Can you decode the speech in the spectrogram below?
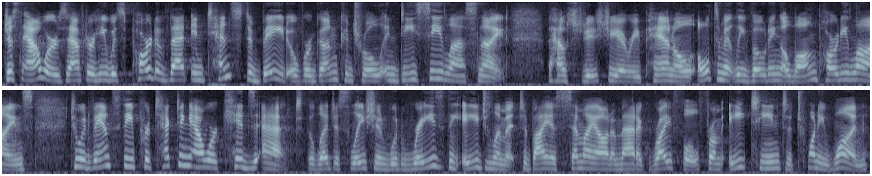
just hours after he was part of that intense debate over gun control in D.C. last night. The House Judiciary panel ultimately voting along party lines to advance the Protecting Our Kids Act. The legislation would raise the age limit to buy a semi-automatic rifle from 18 to 21.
